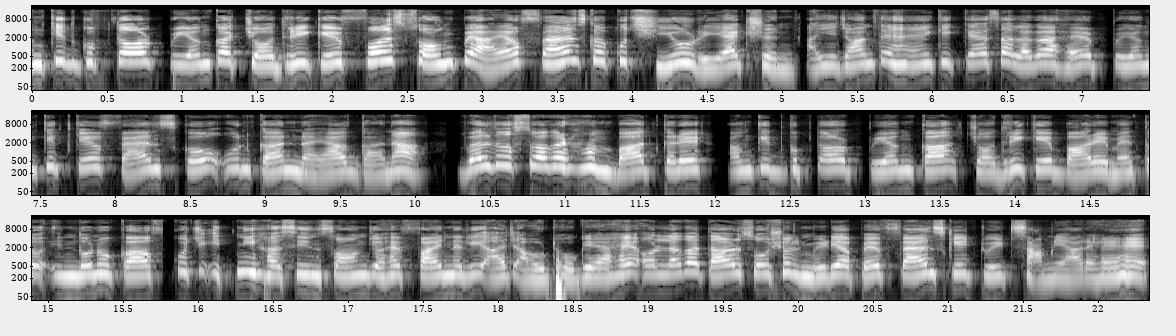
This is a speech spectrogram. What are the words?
अंकित गुप्ता और प्रियंका चौधरी के फ़र्स्ट सॉन्ग पे आया फैंस का कुछ यू रिएक्शन आइए जानते हैं कि कैसा लगा है प्रियंकित के फैंस को उनका नया गाना। वेल well, दोस्तों अगर हम बात करें अंकित गुप्ता और प्रियंका चौधरी के बारे में तो इन दोनों का कुछ इतनी हसीन सॉन्ग जो है फाइनली आज आउट हो गया है और लगातार सोशल मीडिया पे फैंस के ट्वीट सामने आ रहे हैं।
